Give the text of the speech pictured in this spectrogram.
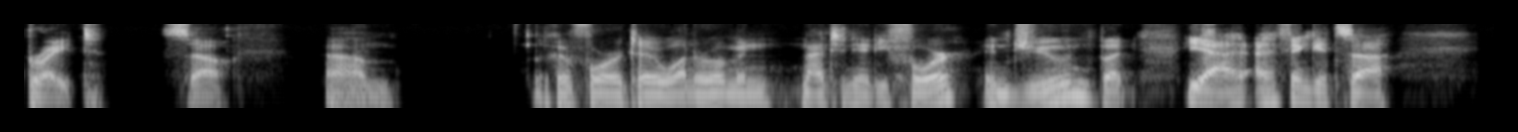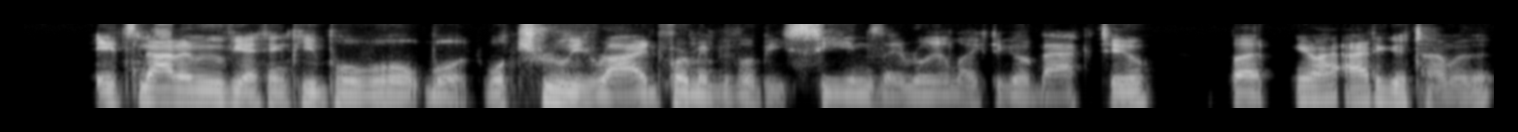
bright. So, um, looking forward to Wonder Woman 1984 in June. But yeah, I think it's a it's not a movie I think people will will will truly ride for. Maybe there'll be scenes they really like to go back to. But you know, I, I had a good time with it.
